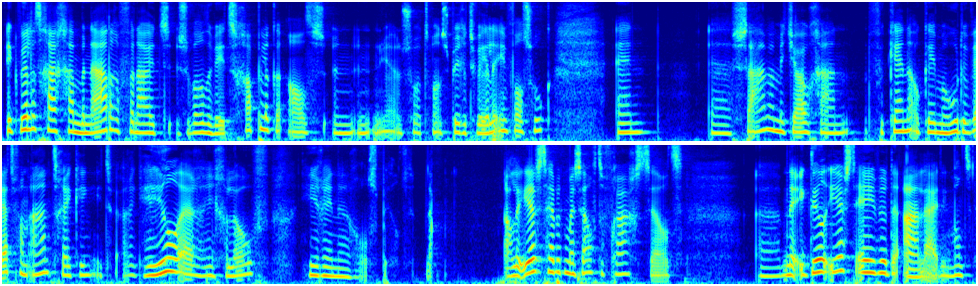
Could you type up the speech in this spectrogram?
ik wil het graag gaan benaderen vanuit zowel de wetenschappelijke als een, een, ja, een soort van spirituele invalshoek. En uh, samen met jou gaan verkennen, oké, maar hoe de wet van aantrekking, iets waar ik heel erg in geloof, hierin een rol speelt. Nou, allereerst heb ik mezelf de vraag gesteld. Uh, nee, ik deel eerst even de aanleiding. Want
